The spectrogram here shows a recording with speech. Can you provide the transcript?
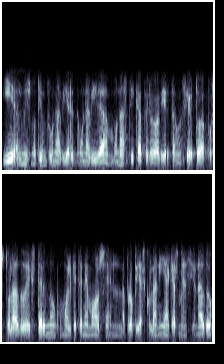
Y al mismo tiempo una, vida monástica, pero abierta a un cierto apostolado externo, como el que tenemos en la propia escolanía que has mencionado,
